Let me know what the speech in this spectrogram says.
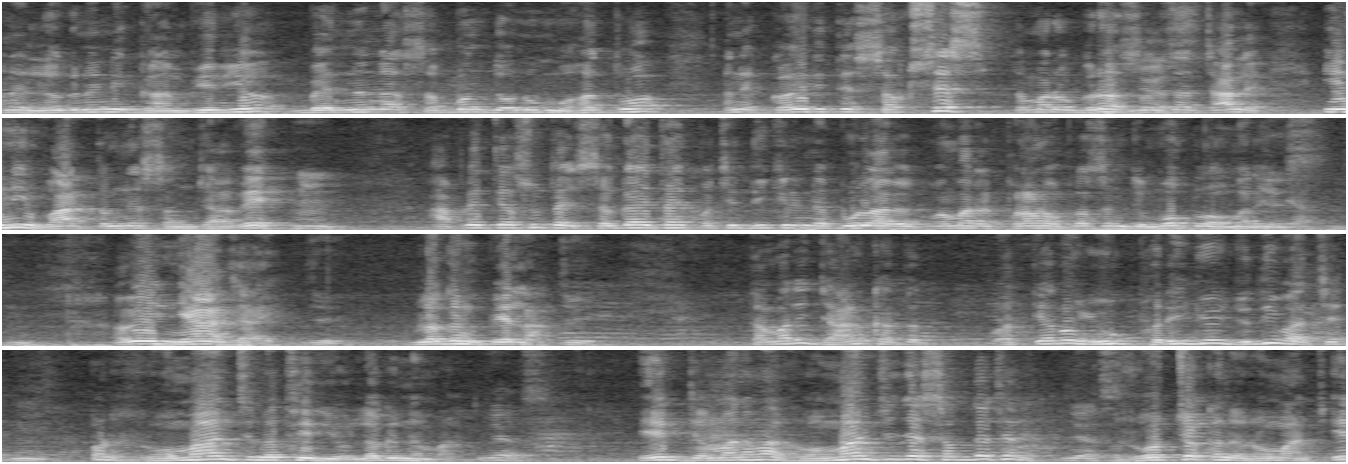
અને લગ્નની ગાંભીર્ય બંનેના સંબંધોનું મહત્વ અને કઈ રીતે સક્સેસ તમારો ગ્રહ સંસાર ચાલે એની વાત તમને સમજાવે. આપણે ત્યાં શું થાય સગાઈ થાય પછી દીકરીને બોલાવે અમારે ફલાણો પ્રસંગ જે મોકલો અમારે ત્યાં. હવે ન્યા જાય. લગ્ન પહેલા. જી. તમારી જાણ ખાતર અત્યારનો યુગ ફરી ગયો જુદી વાત છે. પણ રોમાંચ નથી રહ્યો લગ્નમાં. એક જમાનામાં રોમાંચ જે શબ્દ છે ને રોચક અને રોમાંચ એ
